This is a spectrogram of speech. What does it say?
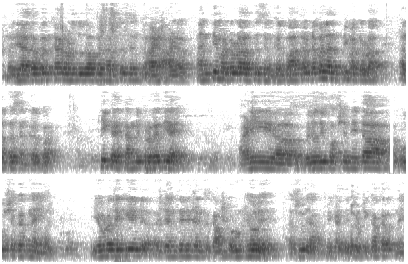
म्हणजे आता पण काय म्हणत होतो आपण अर्थसंक आ- आ- अंतिम आठवडा अर्थसंकल्प. आता डबल अंतिम आठवडा अर्थसंकल्प आहे. ठीक आहे चांगली प्रगती आहे. आणि विरोधी पक्ष नेता होऊ शकत नाही. एवढं देखील जनतेने त्यांचं काम करून ठेवलंय. असू द्या मी काय त्याच्यावर टीका करत नाही.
